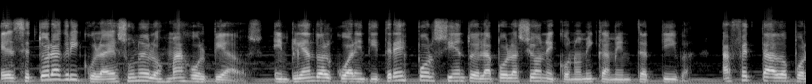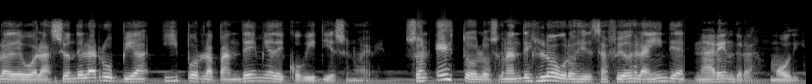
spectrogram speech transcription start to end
El sector agrícola es uno de los más golpeados, empleando al 43% de la población económicamente activa, afectado por la devaluación de la rupia y por la pandemia de COVID-19. Son estos los grandes logros y desafíos de la India Narendra Modi,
